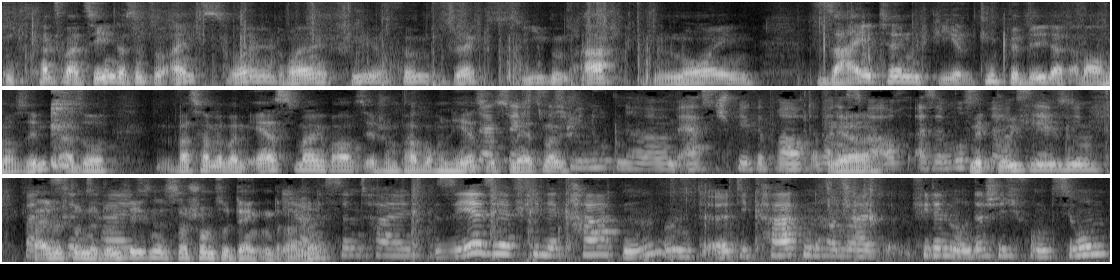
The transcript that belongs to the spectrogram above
Und du kannst mal erzählen, das sind so 1, 2, 3, 4, 5, 6, 7, 8, 9 Seiten, die gut bebildert aber auch noch sind. Also was haben wir beim ersten Mal gebraucht? Das ist ja schon ein paar Wochen her. 160 Minuten haben wir beim ersten Spiel gebraucht, aber das war auch, also mussten Mit wir durchlesen, viel, halbe Stunde halt, durchlesen ist da schon zu denken dran. Ja, ne? es sind halt sehr, sehr viele Karten und äh, die Karten haben halt viele eine unterschiedliche Funktionen.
